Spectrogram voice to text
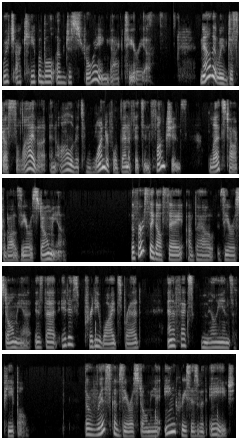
which are capable of destroying bacteria. Now that we've discussed saliva and all of its wonderful benefits and functions, let's talk about xerostomia. The first thing I'll say about xerostomia is that it is pretty widespread and affects millions of people. The risk of xerostomia increases with age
